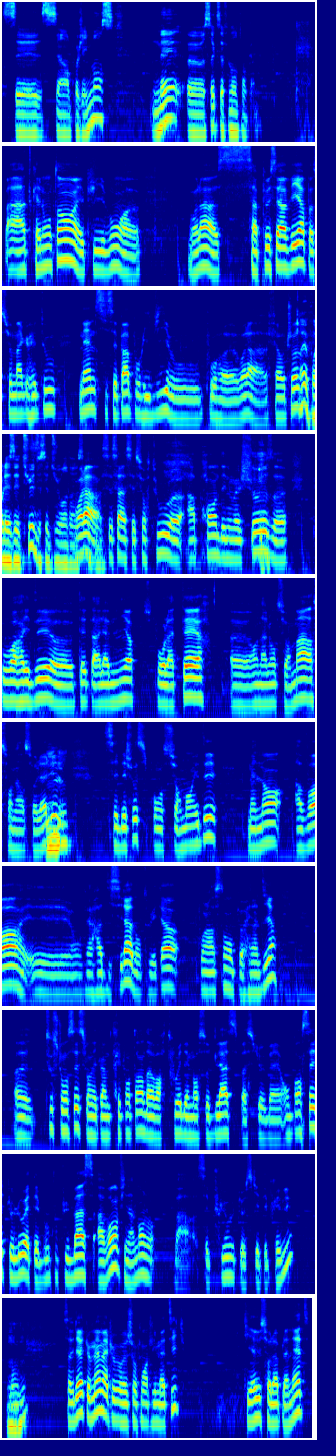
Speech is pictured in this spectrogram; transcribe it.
C'est un projet immense, mais euh, c'est vrai que ça fait longtemps quand même. Bah, très longtemps, et puis bon, euh, voilà, ça peut servir parce que malgré tout, même si c'est pas pour y vivre ou pour euh, voilà, faire autre chose, Ouais, pour les études, c'est toujours intéressant. voilà, c'est ça, c'est surtout euh, apprendre des nouvelles choses, euh, pouvoir aider peut-être à l'avenir pour la Terre en allant sur Mars, en allant sur la Lune. Mhm. C'est des choses qui pourront sûrement aider. Maintenant, à voir et on verra d'ici là. Dans tous les cas, pour l'instant, on peut rien dire. Euh, tout ce qu'on sait, c'est qu'on est quand même très content d'avoir trouvé des morceaux de glace parce que ben, on pensait que l'eau était beaucoup plus basse avant. Finalement, bah, c'est plus haut que ce qui était prévu. Donc, Mhm. ça veut dire que même avec le réchauffement climatique qu'il y a eu sur la planète,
